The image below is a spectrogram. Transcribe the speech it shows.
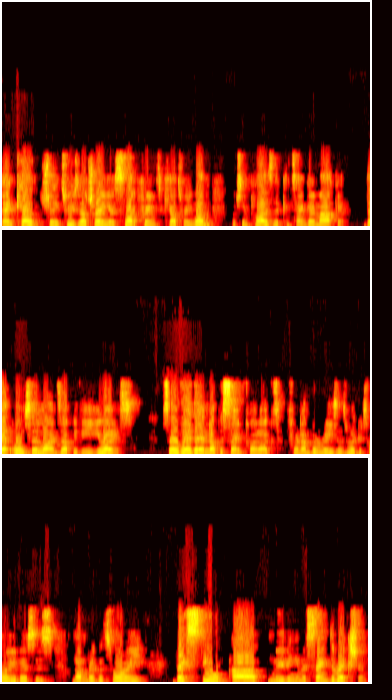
And Cal 22 is now trading at a slight premium to Cal 21, which implies the contango market. That also lines up with the EUAs. So although they are not the same product for a number of reasons, regulatory versus non-regulatory, they still are moving in the same direction.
